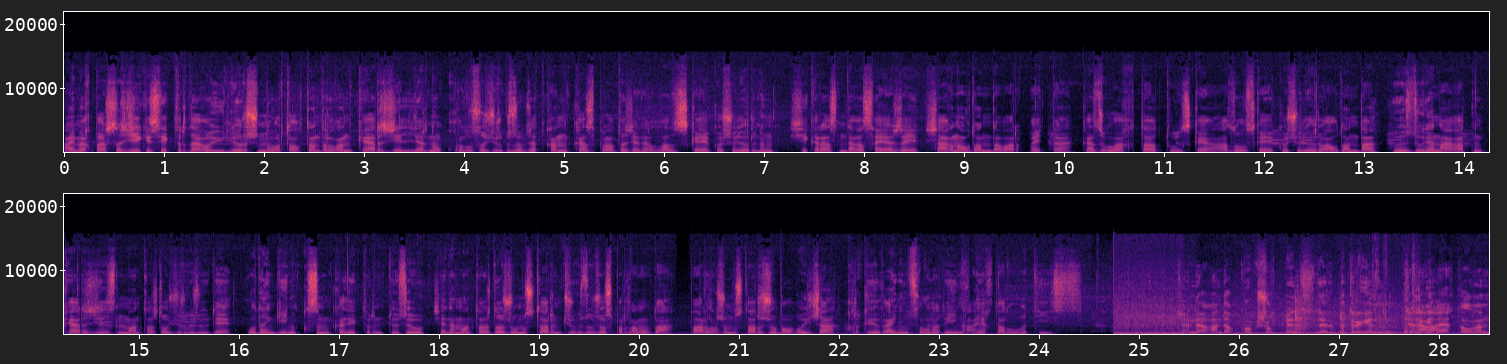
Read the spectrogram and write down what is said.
Аймақ басшысы жеке сектордағы үйлер үшін орталықтандырылған кәріз желілерінің құрылысы жүргізіліп жатқан казправда және ладыская көшелерінің шекарасындағы саяжай шағын ауданында барып қайтты. Қазіргі уақытта тульская азовская көшелері ауданында өздігінен ағатын кәріз желісін монтаждау жүргізуде. Одан кейін қысым коллекторын төсеу және монтаждау жұмыстарын жүргізу жоспарлануда. Барлық жұмыстар жоба бойынша қыркүйек айының соңына дейін аяқталуы тиіс. Анда көкшылықпен сіздер бітірген жаңағы аяқталған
